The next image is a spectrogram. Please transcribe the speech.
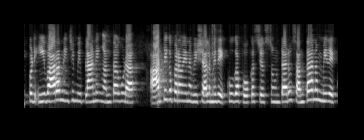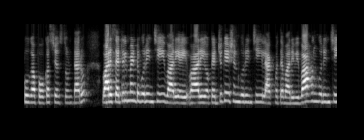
ఇప్పుడు ఈ వారం నుంచి మీ ప్లానింగ్ అంతా కూడా ఆర్థికపరమైన విషయాల మీద ఎక్కువగా ఫోకస్ చేస్తూ ఉంటారు సంతానం మీద ఎక్కువగా ఫోకస్ చేస్తూ ఉంటారు. వారి సెటిల్మెంట్ గురించి వారి వారి యొక్క ఎడ్యుకేషన్ గురించి లేకపోతే వారి వివాహం గురించి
